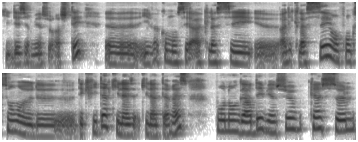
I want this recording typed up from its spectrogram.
qu'il désire bien sûr acheter, euh, il va commencer à, euh, les classer en fonction de, des critères qui l'intéressent pour n'en garder bien sûr qu'un seul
